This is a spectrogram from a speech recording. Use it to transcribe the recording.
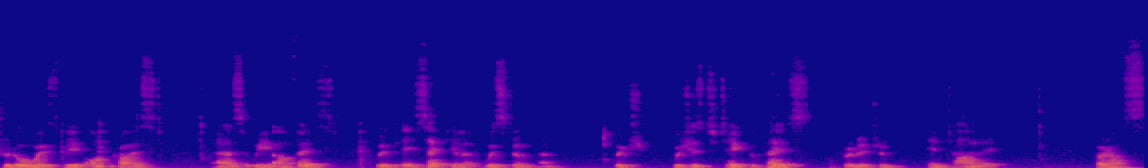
should always be on Christ as we are faced with a secular wisdom which, which is to take the place of religion entirely. For us,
